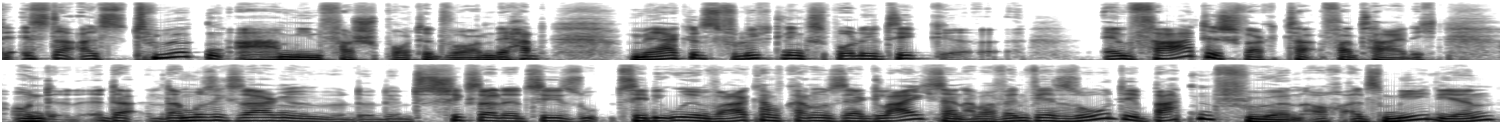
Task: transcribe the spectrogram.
Der ist da als Türken-Armin verspottet worden. Der hat Merkels Flüchtlingspolitik äh, emphatisch verteidigt. Und da, da muss ich sagen, das Schicksal der CSU, CDU im Wahlkampf kann uns ja gleich sein. Aber wenn wir so Debatten führen, auch als Medien,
